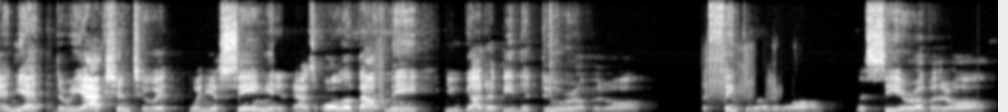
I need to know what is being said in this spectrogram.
And yet the reaction to it, when you're seeing it as all about me, you got to be the doer of it all, the thinker of it all, the seer of it all,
